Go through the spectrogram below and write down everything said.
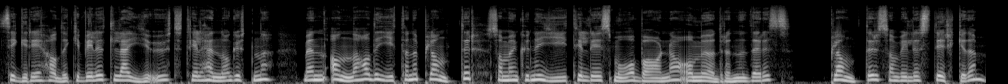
Sigrid hadde ikke villet leie ut til henne og guttene, men Anne hadde gitt henne planter som hun kunne gi til de små barna og mødrene deres, planter som ville styrke dem,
